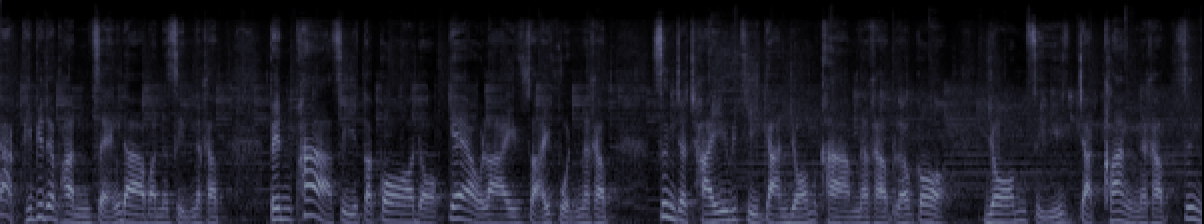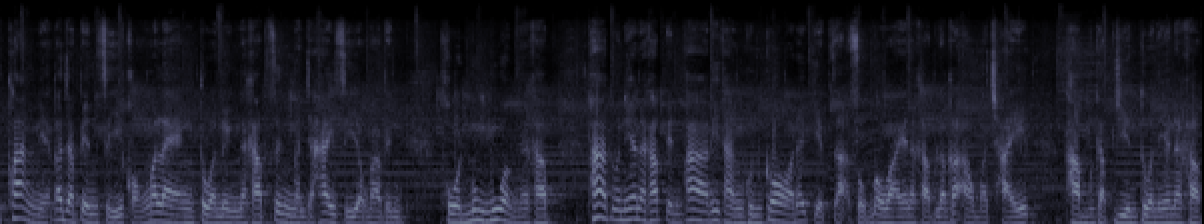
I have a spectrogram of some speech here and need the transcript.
จากพิพิธภัณฑ์แสงดาบรรณศิลป์นะครับเป็นผ้าสีตะกอดอกแก้วลายสายฝนนะครับซึ่งจะใช้วิธีการย้อมคามนะครับแล้วก็ย้อมสีจากคลั่งนะครับ ซึ่งคลั่งเนี่ยก็จะเป็นสีของแมลงตัวหนึ่งนะครับ ซึ่งมันจะให้สีออกมาเป็นโทนม่วงๆนะครับ ผ้าตัวนี้นะครับเป็นผ้าที่ทางคุณก้อได้เก็บสะสมเอาไว้นะครับ แล้วก็เอามาใช้ทำกับยีนตัวนี้นะครับ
